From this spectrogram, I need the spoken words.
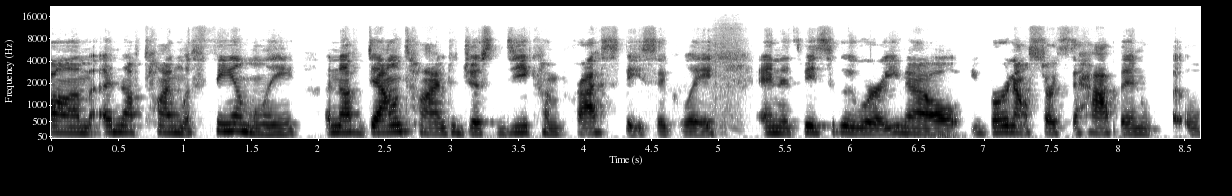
um, enough time with family, enough downtime to just decompress, basically. And it's basically where, you know, burnout starts to happen uh,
